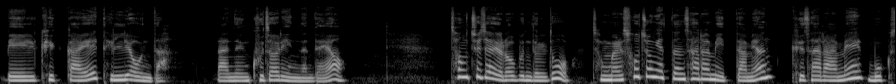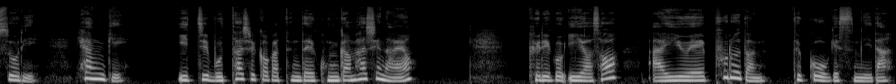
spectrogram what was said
매일 귓가에 들려온다 라는 구절이 있는데요. 청취자 여러분들도 정말 소중했던 사람이 있다면 그 사람의 목소리, 향기 잊지 못하실 것 같은데 공감하시나요? 그리고 이어서 아이유의 푸르던 듣고 오겠습니다.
